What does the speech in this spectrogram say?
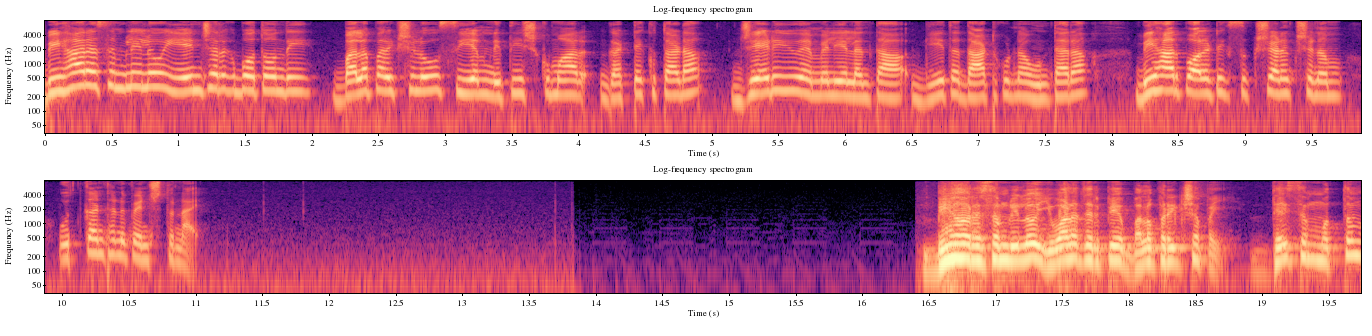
బీహార్ అసెంబ్లీలో ఏం జరగబోతోంది? బల పరీక్షలో సీఎం నితీష్ కుమార్ గట్టెక్కుతాడా? జేడీయూ ఎమ్మెల్యేలంతా గీత దాటకుండా ఉంటారా? బీహార్ పాలిటిక్స్ క్షణక్షణం ఉత్కంఠను పెంచుతున్నాయి. బీహార్ అసెంబ్లీలో ఇవాళ జరిపే బల పరీక్షపై దేశం మొత్తం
